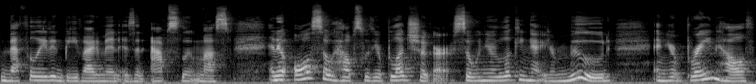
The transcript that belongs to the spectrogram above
methylated B vitamin is an absolute must. And it also helps with your blood sugar. So, when you're looking at your mood and your brain health,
